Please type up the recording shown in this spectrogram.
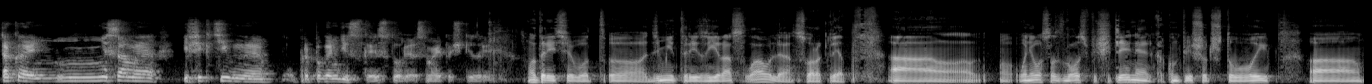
такая не самая эффективная пропагандистская история, с моей точки зрения. Смотрите, вот э, Дмитрий из Ярославля, 40 лет, а, у него создалось впечатление, как он пишет, что вы а,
